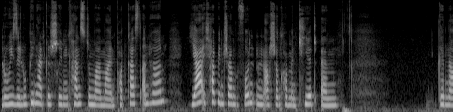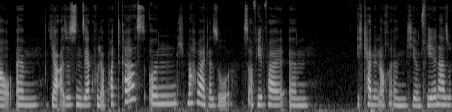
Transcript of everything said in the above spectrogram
Luise Lupin hat geschrieben, kannst du mal meinen Podcast anhören? Ja, ich habe ihn schon gefunden und auch schon kommentiert. Ähm, Genau, ähm, ja, also es ist ein sehr cooler Podcast und mach weiter so. Ist auf jeden Fall, ähm, ich kann den auch ähm, hier empfehlen. Also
